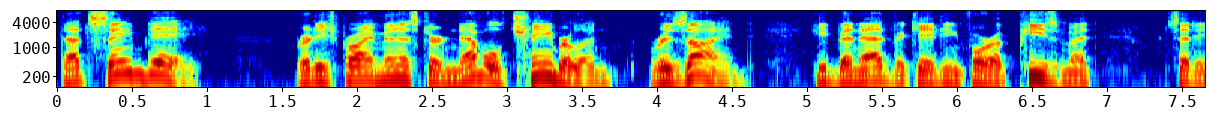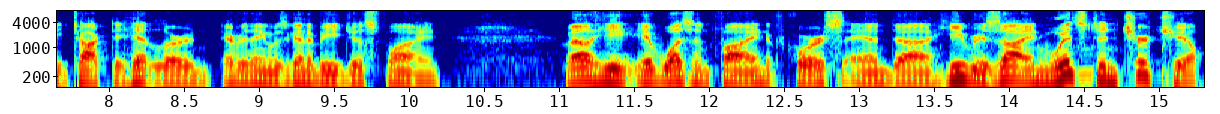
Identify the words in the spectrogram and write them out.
That same day, British Prime Minister Neville Chamberlain resigned. He'd been advocating for appeasement, said he'd talked to Hitler and everything was going to be just fine. Well, he it wasn't fine, of course, and uh, he resigned. Winston Churchill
